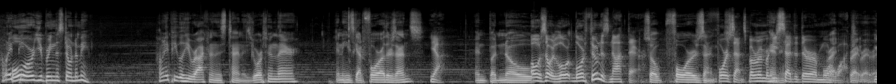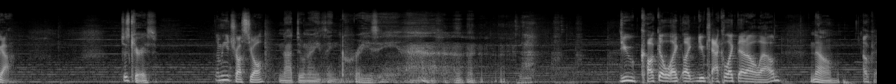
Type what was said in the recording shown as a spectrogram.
How many Or you bring the stone to me. How many people he rocking in this tent? Is Yorthun there? And he's got four other Zens? Yeah. And but no Oh, sorry. Lord, Lord Thune is not there. so four Zens. Four cents. But remember, he And- said that there are more Right, watching. right, right, right. Yeah. Just curious. I mean, he trusts y'all. Not doing anything crazy. Do you cackle like like you cackle like that out loud? No. Okay.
